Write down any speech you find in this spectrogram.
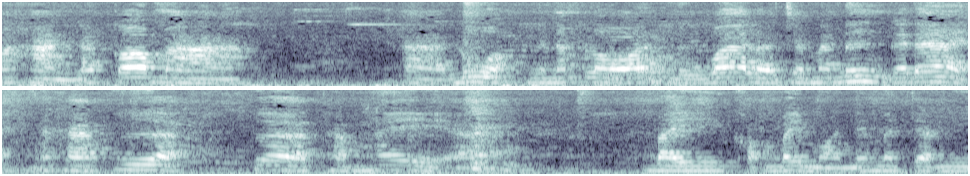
มาหั่นแล้วก็มา ลวกในน้ำร้อนหรือว่าเราจะมานึ่งก็ได้นะคะ เพื่อเพื่อทำให้ใบของใบหมอนเนี่ยมันจะมี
